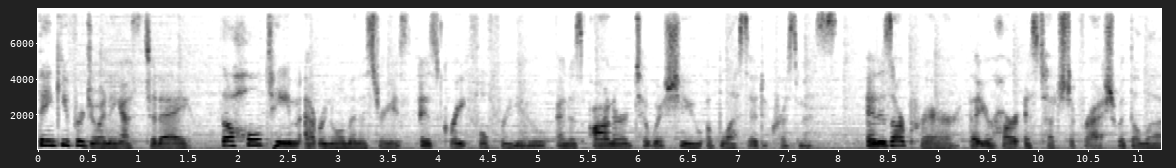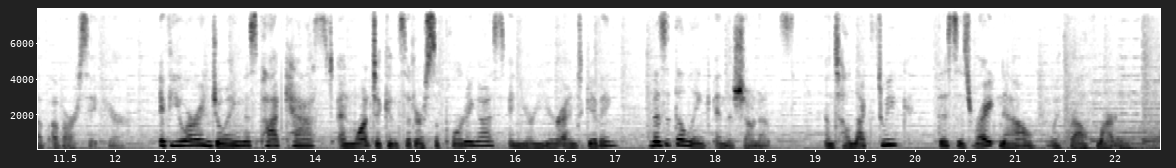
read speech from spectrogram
Thank you for joining us today. The whole team at Renewal Ministries is grateful for you and is honored to wish you a blessed Christmas. It is our prayer that your heart is touched afresh with the love of our Savior. If you are enjoying this podcast and want to consider supporting us in your year end giving, visit the link in the show notes. Until next week, this is Right Now with Ralph Martin.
